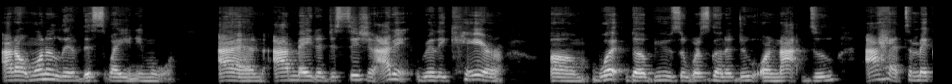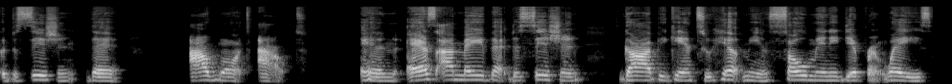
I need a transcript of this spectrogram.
I don't want to live this way anymore. And I made a decision. I didn't really care um, what the abuser was going to do or not do. I had to make a decision that I want out. And as I made that decision, God began to help me in so many different ways.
